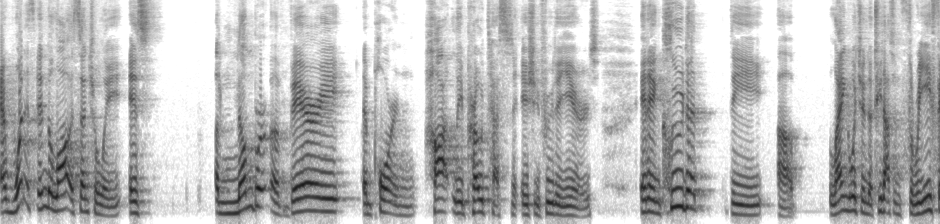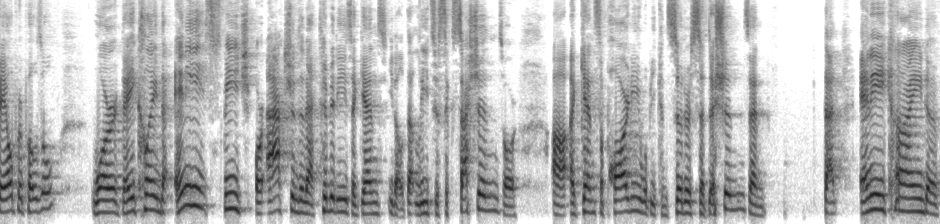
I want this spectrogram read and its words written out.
And what is in the law essentially is a number of very important, hotly protested issues through the years it included the uh, language in the 2003 failed proposal, where they claim that any speech or actions and activities against, you know, that lead to secessions or uh, against a party will be considered seditions, and that any kind of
